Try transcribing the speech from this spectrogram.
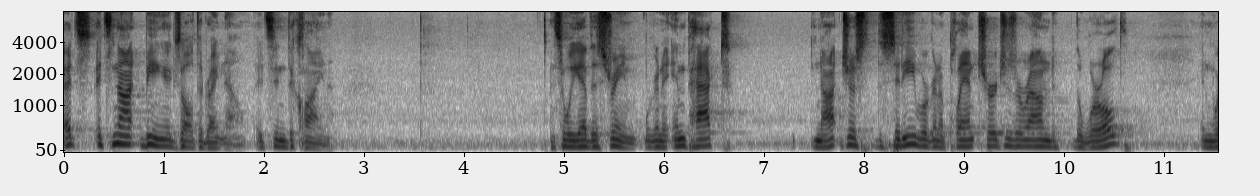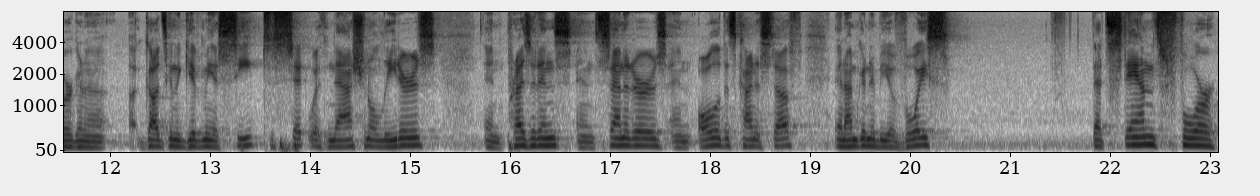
It's, it's not being exalted right now, it's in decline. And so we have this dream. We're going to impact not just the city, we're going to plant churches around the world, and we're going to God's going to give me a seat to sit with national leaders and presidents and senators and all of this kind of stuff. And I'm going to be a voice that stands for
